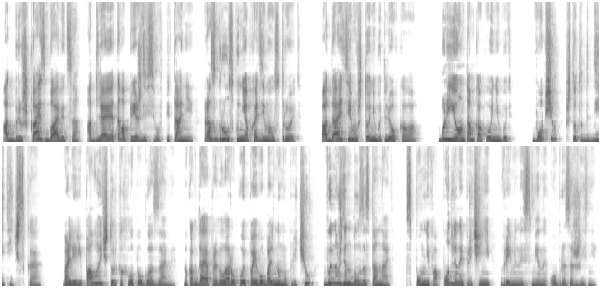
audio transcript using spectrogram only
От брюшка избавиться, а для этого прежде всего в питании разгрузку необходимо устроить. Подайте ему что-нибудь легкого. Бульон там какой-нибудь. В общем, что-то диетическое. Валерий Павлович только хлопал глазами, но когда я провела рукой по его больному плечу, вынужден был застонать, вспомнив о подлинной причине временной смены образа жизни.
